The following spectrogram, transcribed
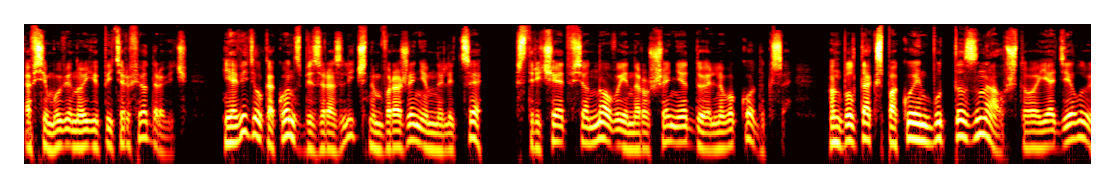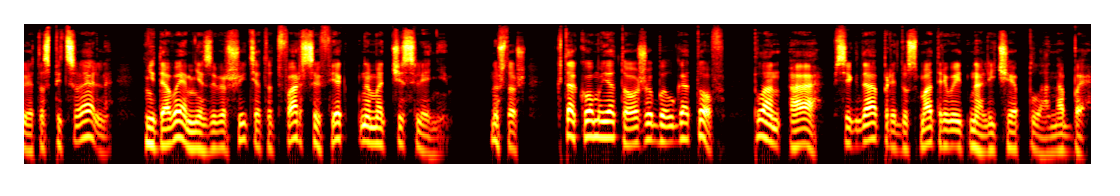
А всему виной Юпитер Федорович. Я видел, как он с безразличным выражением на лице встречает все новые нарушения дуэльного кодекса. Он был так спокоен, будто знал, что я делаю это специально, не давая мне завершить этот фарс эффектным отчислением. Ну что ж, к такому я тоже был готов. План А всегда предусматривает наличие плана Б.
